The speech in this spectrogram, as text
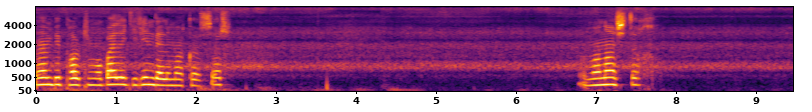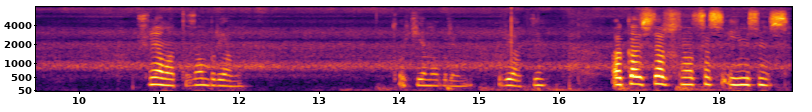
Ben bir PUBG Mobile'e gireyim dedim arkadaşlar. Aman açtık. Şuraya mı atlasam buraya mı? Tokyo'ya mı buraya mı? Buraya atlayayım. Arkadaşlar nasılsınız? iyi misiniz?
